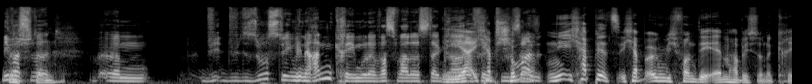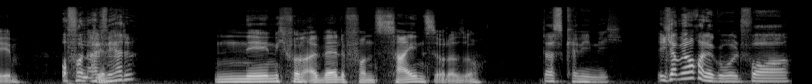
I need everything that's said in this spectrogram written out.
Nee, Das was stimmt. ähm, suchst du irgendwie eine Handcreme oder was war das da gerade? Ja, ich habe schon mal. Nee, ich habe jetzt. Ich habe irgendwie von DM habe ich so eine Creme. Oh, von Alverde? Nee, nicht von Alverde, von Science oder so. Das kenne ich nicht. Ich habe mir auch eine geholt vor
